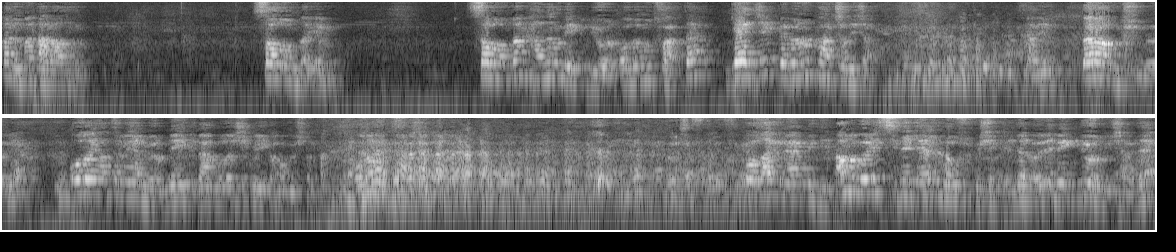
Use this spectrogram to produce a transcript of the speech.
hanıma daraldım. Salondayım. Salondan hanımı bekliyorum. O da mutfakta. Gelecek ve ben onu parçalayacağım. Yani daralmışım böyle. Olayı hatırlayamıyorum. Neydi? Ben bulaşık mı yıkamamıştım? Olay, Olay önemli değil. Ama böyle sinirlerim bozuk bir şekilde böyle bekliyorum içeride.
